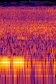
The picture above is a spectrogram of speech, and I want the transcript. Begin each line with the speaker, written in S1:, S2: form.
S1: Mm-hmm.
